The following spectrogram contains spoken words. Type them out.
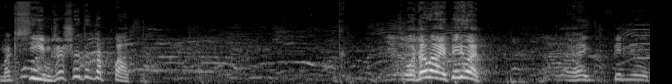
Максим, же что это за? О, давай, вперед! Ай, вперед!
